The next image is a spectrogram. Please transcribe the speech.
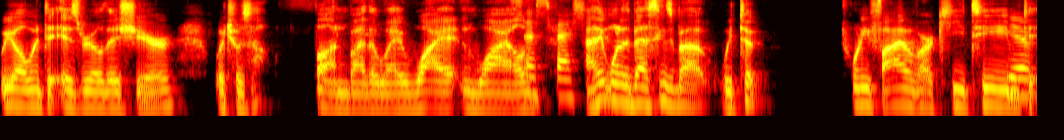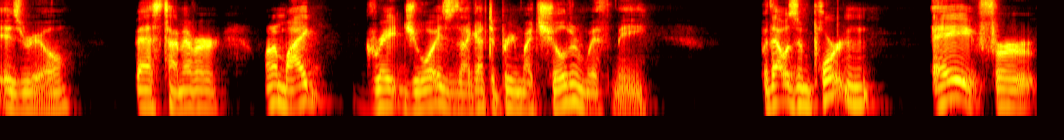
We all went to Israel this year, which was fun, by the way, Wyatt and Wilde. So special. I think one of the best things about we took 25 of our key team Yep. to Israel. Best time ever. One of my great joys is I got to bring my children with me. But that was important, A, for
